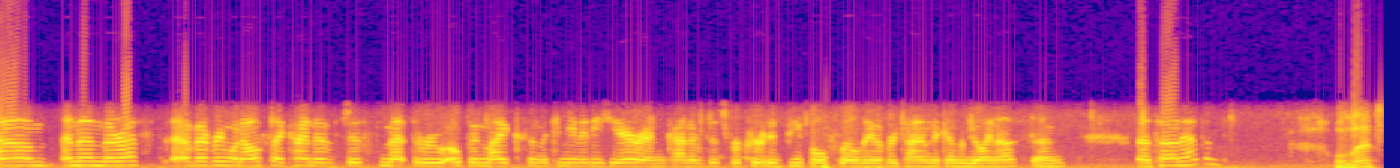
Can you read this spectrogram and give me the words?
Um, and then the rest of everyone else, I kind of just met through open mics in the community here, and kind of just recruited people slowly over time to come join us, and that's how it happened. Well, that's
